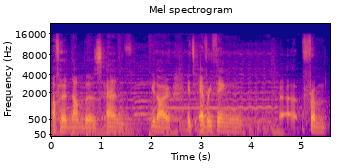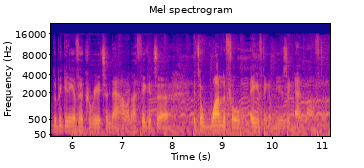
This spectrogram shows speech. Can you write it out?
of her numbers, and, you know, it's everything uh, from the beginning of her career to now. And I think it's a, it's a wonderful evening of music and laughter.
